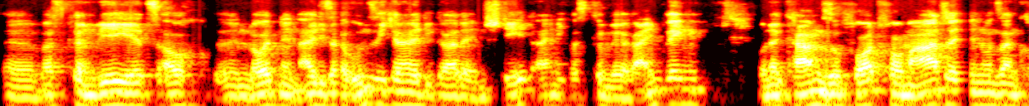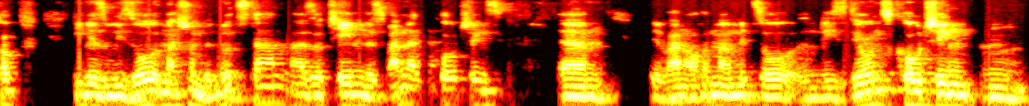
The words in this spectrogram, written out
Äh, was können wir jetzt auch äh, Leuten in all dieser Unsicherheit, die gerade entsteht, eigentlich, was können wir reinbringen? Und dann kamen sofort Formate in unseren Kopf, die wir sowieso immer schon benutzt haben, also Themen des Wandercoachings. Ähm, wir waren auch immer mit so Visionscoaching, hm,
